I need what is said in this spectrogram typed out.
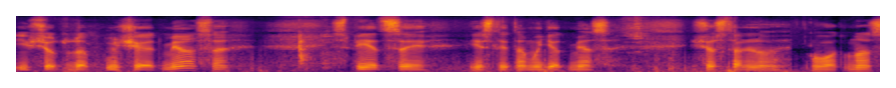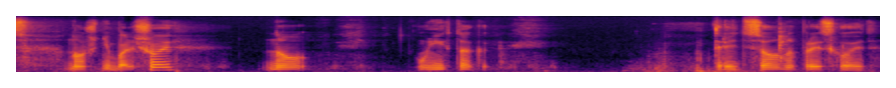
И все туда включают мясо, специи, если там идет мясо, все остальное. Вот, у нас нож небольшой, но у них так традиционно происходит.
